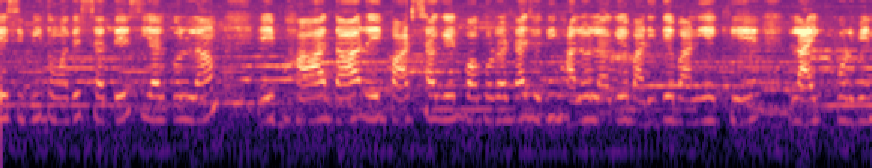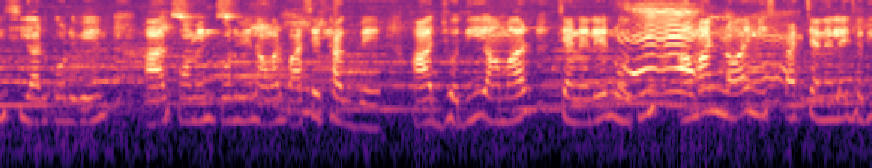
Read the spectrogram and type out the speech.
রেসিপি তোমাদের সাথে শেয়ার করলাম। এই ভাত আর এই পাট শাকের পকোড়াটা যদি ভালো লাগে বাড়িতে বানিয়ে খেয়ে লাইক করবেন শেয়ার করবেন আর কমেন্ট করবেন আমার পাশে থাকবে। আর যদি আমার চ্যানেলে নতুন, আমার নয় মিসকার চ্যানেলে যদি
